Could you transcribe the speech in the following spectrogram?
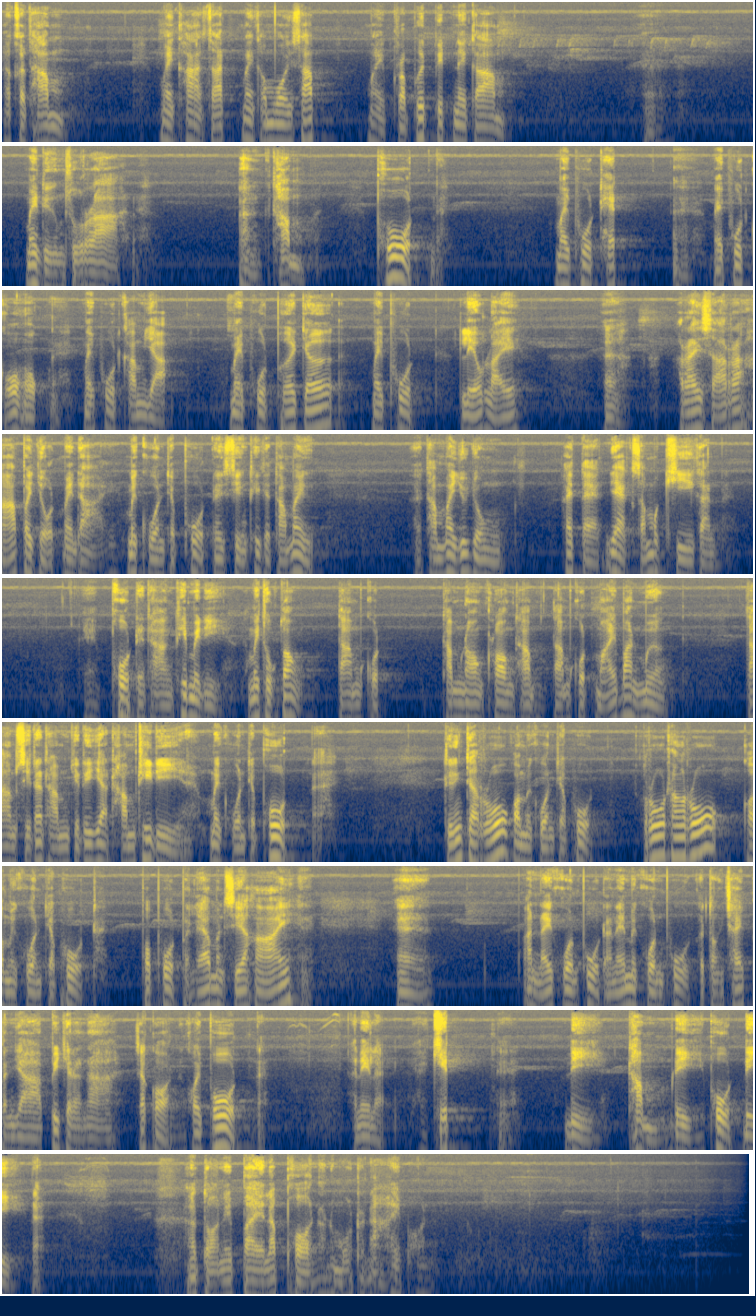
แล้วก็ทำไม่ฆ่าสัตว์ ไม่ขโมยทรัพย์ ไม่ประพฤติผิดในกามไม่ดื่มสุราทำพูดไม่พูดเท็จ ไม่พูดโกหก ไม่พูดคำหยาบไม่พูดเพ้อเจ้อไม่พูดเหลวไหลไรสาระหาประโยชน์ไม่ได้ ไม่ควรจะพูดในสิ่งที่จะทำให้ทำให้ยุยงให้แตกแยกสามัคคีกัน พูดในทางที่ไม่ดี ไม่ถูกต้องตามกฎทำนองคลองธรรมตามกฎหมายบ้านเมือง ตามศีลธรรมจริยธรรมที่ดี ไม่ควรจะพูด ถึงจะรู้ก็ไม่ควรจะพูด รู้ทั้งรู้ก็ไม่ควรจะพูดพอพูดไปแล้วมันเสียหายอันไหนควรพูด อันไหนไม่ควรพูด ก็ต้องใช้ปัญญาพิจารณาซะก่อนค่อยพูดนะอันนี้แหละคิดดีทำดีพูดดีนะเอาต่อนนี้ไปรับพรอนุโมทนาให้พร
